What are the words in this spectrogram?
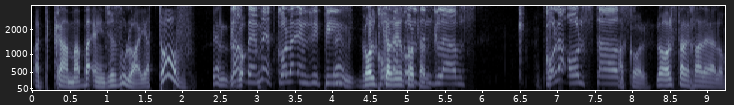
עד כמה באנג'לס הוא לא היה טוב. כן, לא, באמת, כל כן, ה-MVPs, gold כל ה golden. gloves, כל ה all-stars. הכל. לא, all-star אחד היה לו.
